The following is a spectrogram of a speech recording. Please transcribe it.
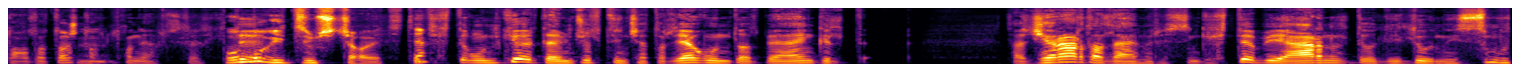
тоглоод байгаа ш тоглооны явцлаа. Бөмбөг эзэмшиж байгаа үед тий. Гэхдээ үнэхээр дамжуултын чадвар яг үнд бол би Англид за Жерард бол амар байсан. Гэхдээ би Арнолд бол илүү нисэн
